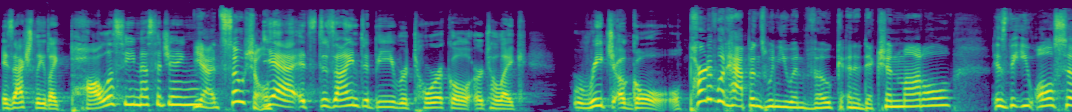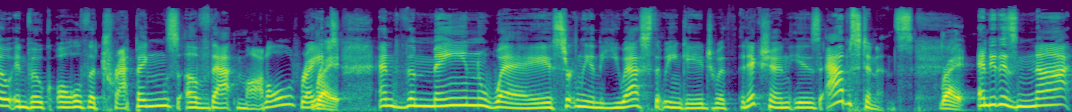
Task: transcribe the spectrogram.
is actually like policy messaging. Yeah, it's social. Yeah, it's designed to be rhetorical or to like reach a goal. part of what happens when you invoke an addiction model is that you also invoke all the trappings of that model, right? Right. And the main way, certainly in the US, that we engage with addiction is abstinence. Right. And it is not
